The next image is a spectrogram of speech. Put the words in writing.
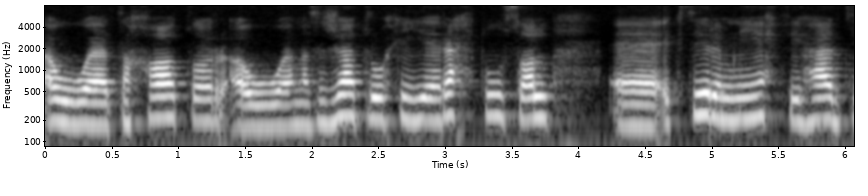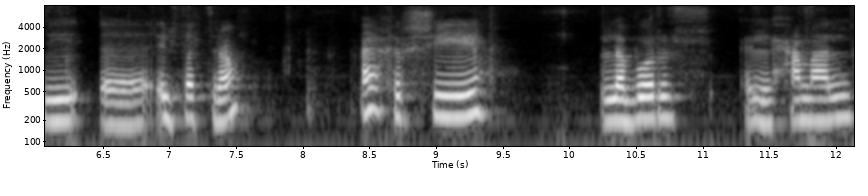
أو تخاطر أو مسجات روحية رح توصل كتير منيح في هذه الفترة. آخر شي لبرج الحمل.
